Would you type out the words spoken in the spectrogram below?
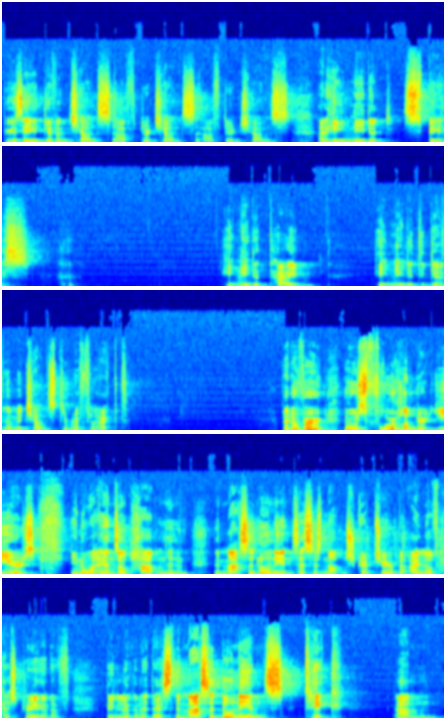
because he had given chance after chance after chance, and he needed space. he needed time. He needed to give them a chance to reflect. But over those 400 years, you know what ends up happening? The Macedonians, this is not in scripture, but I love history and I've been looking at this. The Macedonians take um,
